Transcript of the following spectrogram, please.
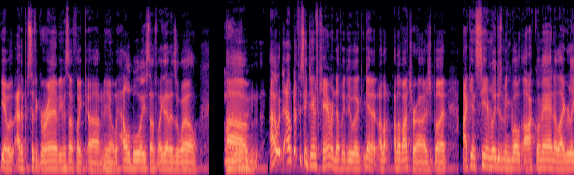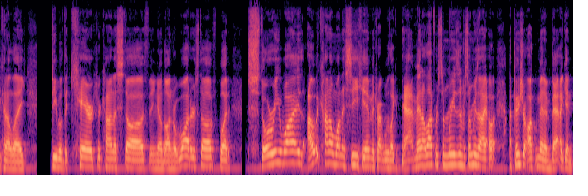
you know at the Pacific Rim, even stuff like um, you know Hellboy stuff like that as well. Oh, Um, I would I would definitely say James Cameron definitely do a, again. I love, I love Entourage, but I can see him really do something well with Aquaman to like really kind of like deep with the character kind of stuff, and, you know, the underwater stuff. But story wise, I would kind of want to see him interact with like Batman a lot for some reason. For some reason, I I picture Aquaman and Bat again.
